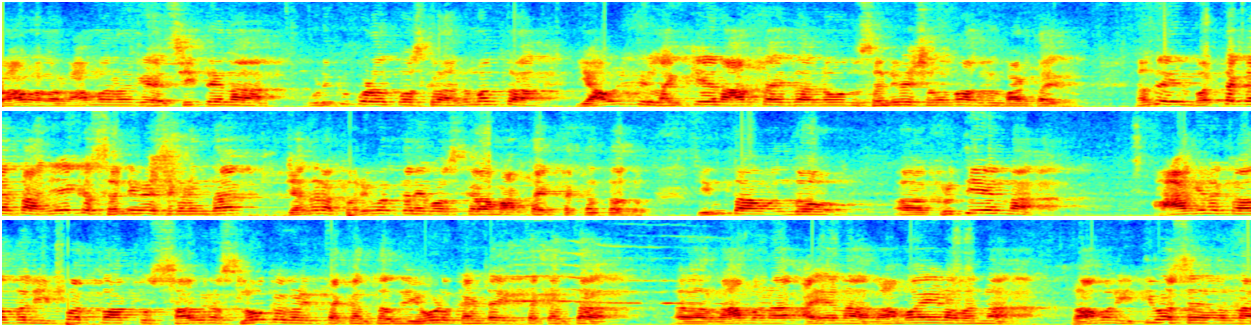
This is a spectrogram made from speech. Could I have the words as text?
ರಾವ ರಾಮನಿಗೆ ಸೀತೆಯನ್ನು ಹುಡುಕಿಕೊಳ್ಳೋದಕ್ಕೋಸ್ಕರ ಹನುಮಂತ ಯಾವ ರೀತಿ ಲಂಕೆಯನ್ನು ಆಡ್ತಾ ಇದ್ದ ಅನ್ನೋ ಒಂದು ಸನ್ನಿವೇಶವನ್ನು ಅದರಲ್ಲಿ ಮಾಡ್ತಾ ಇದ್ರು. ಅಂದರೆ ಇಲ್ಲಿ ಬರ್ತಕ್ಕಂಥ ಅನೇಕ ಸನ್ನಿವೇಶಗಳಿಂದ ಜನರ ಪರಿವರ್ತನೆಗೋಸ್ಕರ ಮಾಡ್ತಾ ಇರ್ತಕ್ಕಂಥದ್ದು. ಇಂಥ ಒಂದು ಕೃತಿಯನ್ನು ಆಗಿನ ಕಾಲದಲ್ಲಿ ಇಪ್ಪತ್ನಾಲ್ಕು ಸಾವಿರ ಶ್ಲೋಕಗಳಿರ್ತಕ್ಕಂಥದ್ದು, ಏಳು ಖಂಡ ಇರ್ತಕ್ಕಂಥ ರಾಮನ ಅಯನ ರಾಮಾಯಣವನ್ನು, ರಾಮನ ಇತಿಹಾಸವನ್ನು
